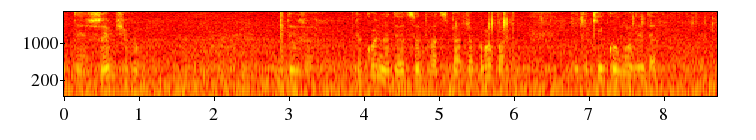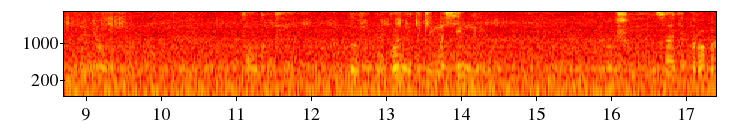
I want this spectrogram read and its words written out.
Іде з жемчугом. Дуже прикольно, 925 проба. І такий колон йде до нього. Так от. Дуже прикольний, такий масивний. Хороший ззаді проба.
